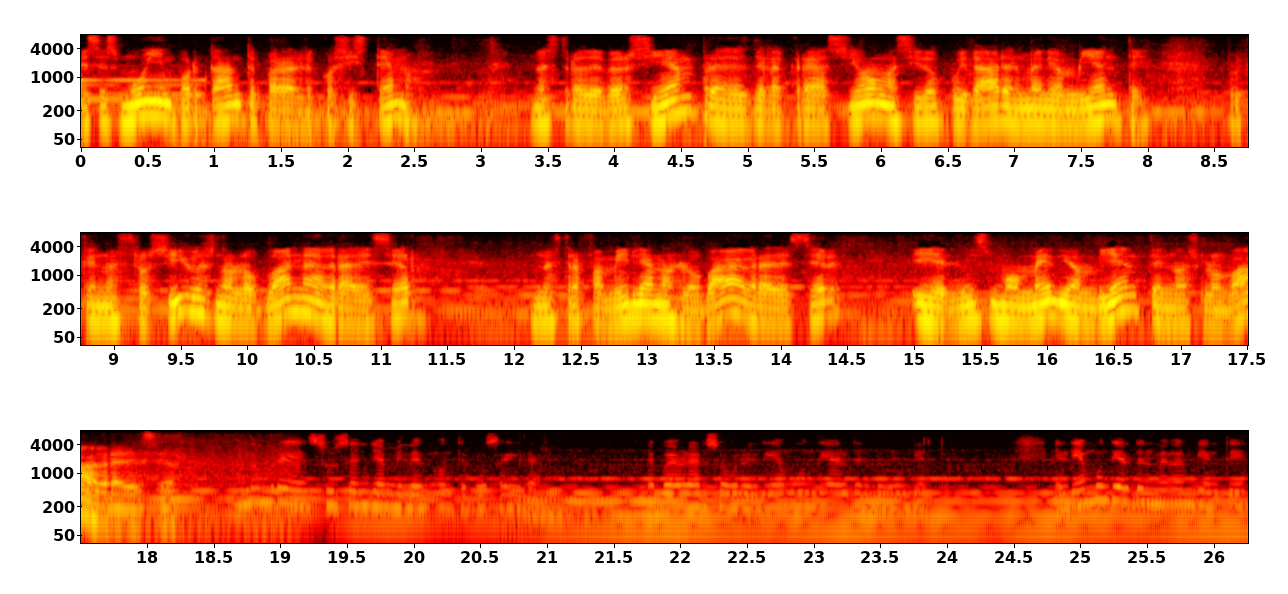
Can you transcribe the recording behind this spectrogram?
eso es muy importante para el ecosistema. Nuestro deber siempre desde la creación ha sido cuidar el medio ambiente, porque nuestros hijos nos lo van a agradecer, nuestra familia nos lo va a agradecer y el mismo medio ambiente nos lo va a agradecer. Mi nombre es Susan Yamilet Monterosa Aguilar. Le voy a hablar sobre el Día Mundial del Ambiente. El Día Mundial del Medio Ambiente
